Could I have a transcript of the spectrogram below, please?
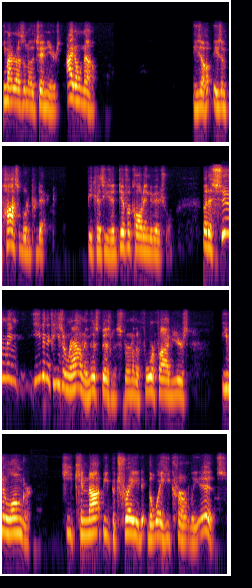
He might wrestle another ten years. I don't know. He's a, he's impossible to predict because he's a difficult individual. But assuming even if he's around in this business for another four or five years, even longer, he cannot be portrayed the way he currently is.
